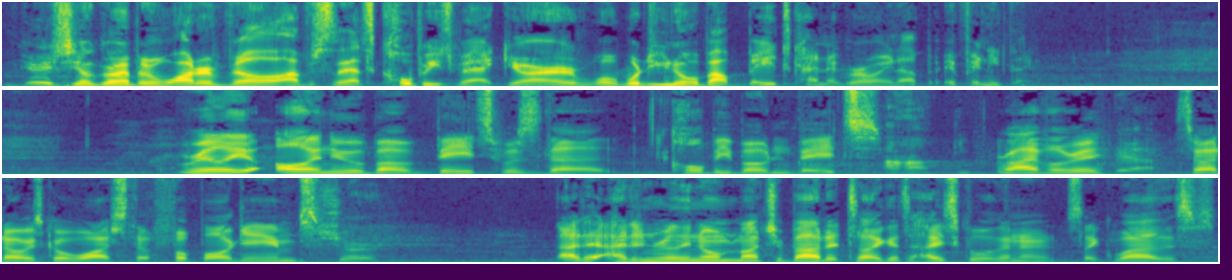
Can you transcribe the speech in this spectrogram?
I'm curious, you know, growing up in Waterville, obviously that's Colby's backyard. What, what do you know about Bates kind of growing up, if anything? Really, all I knew about Bates was the Colby Bowdoin Bates Uh huh. rivalry. Yeah. So I'd always go watch the football games. Sure. I, di- I didn't really know much about it till I got to high school. Then it's like, wow, this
